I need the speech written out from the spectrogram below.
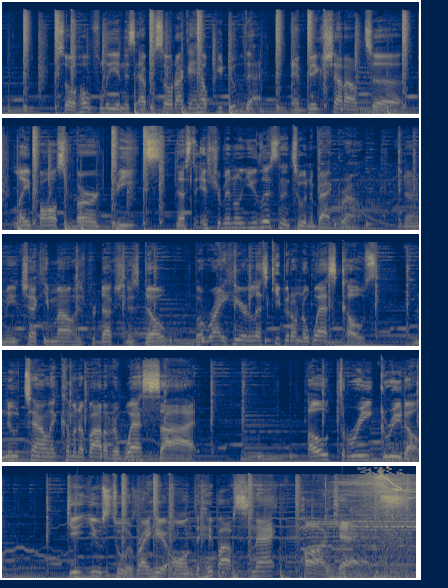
So hopefully in this episode I can help you do that. And big shout out to LebossbergBeats. That's the instrumental you listening to in the background. You know what I mean? Check him out. His production is dope. But right here, let's keep it on the West Coast. New talent coming up out of the West Side. 03 Greedo. Get used to it right here on the Hip Hop Snack Podcast.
